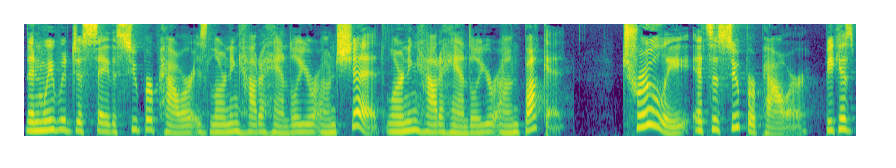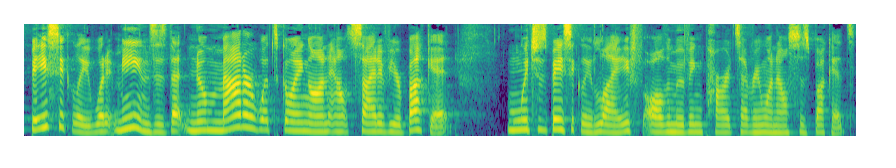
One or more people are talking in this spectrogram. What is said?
then we would just say the superpower is learning how to handle your own shit, learning how to handle your own bucket. Truly, it's a superpower because basically what it means is that no matter what's going on outside of your bucket, which is basically life, all the moving parts, everyone else's buckets,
